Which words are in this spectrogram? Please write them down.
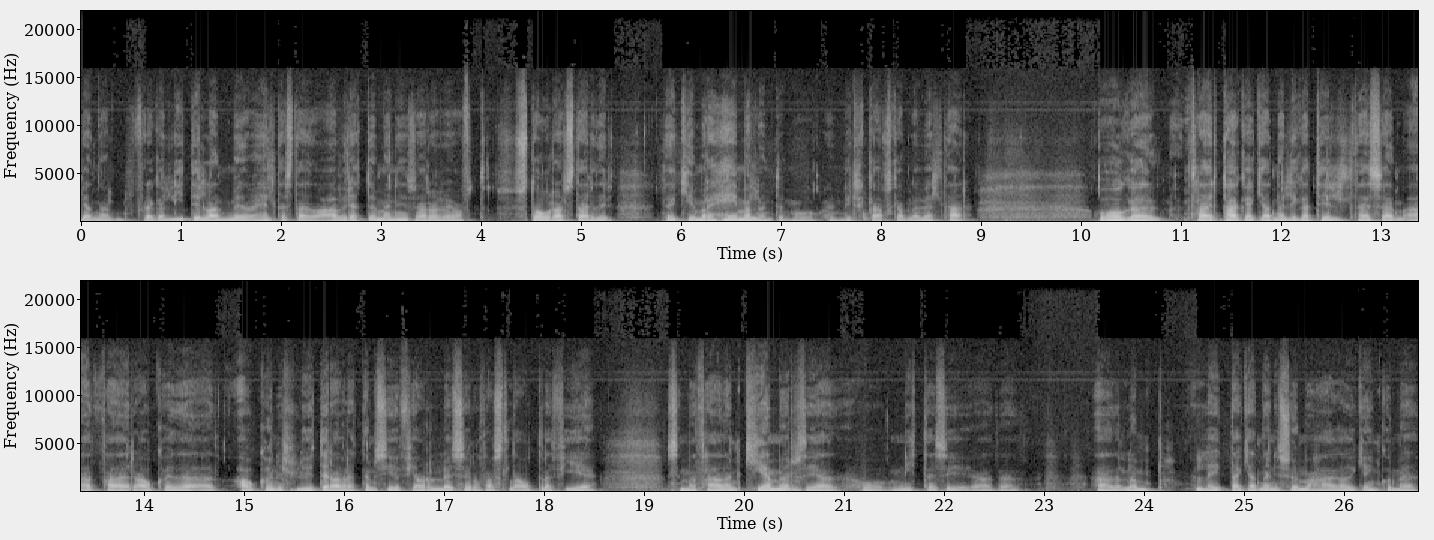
gætna frekar lítið land með heldastæð og afréttum en hins er oft stórar stærðir þegar kemur heimalöndum og virka afskaplega vel þar og uh, það er taka gætna líka til þess að það er ákveða að ákveðni hlutir afrættum síðu fjárlausir og þá slátrað fyrir sem að þaðan kemur því að og nýtt þessi að, að, að lömp leita gætna í sömu hagaðu gengur með,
